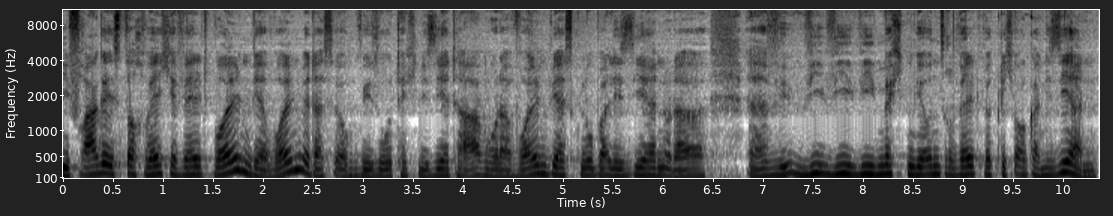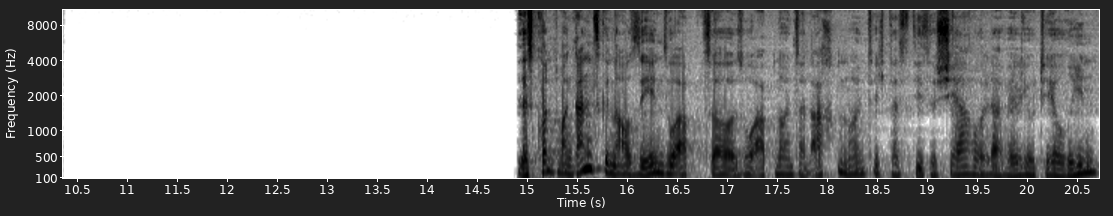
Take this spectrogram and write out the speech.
Die Frage ist doch, welche Welt wollen wir? Wollen wir das irgendwie so technisiert haben oder wollen wir es globalisieren oder äh, wie, wie, wie möchten wir unsere Welt wirklich organisieren? Das konnte man ganz genau sehen, so ab, so, ab 1998, dass diese Shareholder-Value-Theorien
